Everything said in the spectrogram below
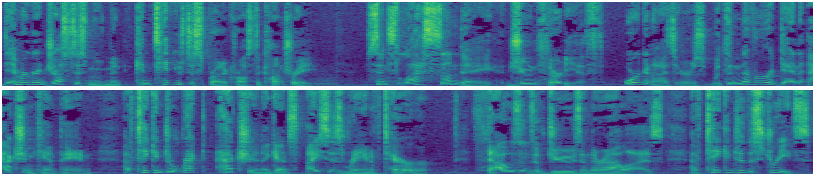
The immigrant justice movement continues to spread across the country. Since last Sunday, June 30th, organizers with the Never Again Action campaign have taken direct action against ICE's reign of terror. Thousands of Jews and their allies have taken to the streets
